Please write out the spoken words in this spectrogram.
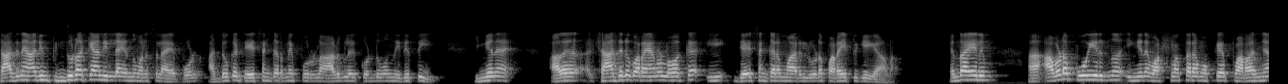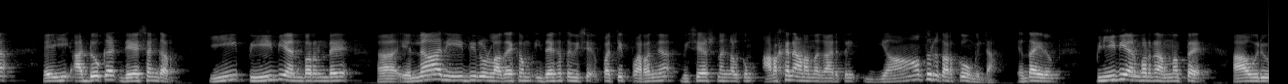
ഷാജനെ ആരും പിന്തുണയ്ക്കാനില്ല എന്ന് മനസ്സിലായപ്പോൾ അഡ്വക്കേറ്റ് ജയശങ്കറിനെ പോലുള്ള ആളുകളെ കൊണ്ടുവന്നിരുത്തി ഇങ്ങനെ അത് ഷാജന് പറയാനുള്ളതൊക്കെ ഈ ജയശങ്കരന്മാരിലൂടെ പറയിപ്പിക്കുകയാണ്. എന്തായാലും അവിടെ പോയിരുന്ന് ഇങ്ങനെ വഷളത്തരമൊക്കെ പറഞ്ഞ ഈ അഡ്വക്കേറ്റ് ജയശങ്കർ ഈ പി വി അൻവറിന്റെ എല്ലാ രീതിയിലുള്ള അദ്ദേഹം ഇദ്ദേഹത്തെ വിശേ പറ്റി പറഞ്ഞ വിശേഷണങ്ങൾക്കും അർഹനാണെന്ന കാര്യത്തിൽ യാതൊരു തർക്കവുമില്ല. എന്തായാലും പി വി അൻവറിന്റെ അന്നത്തെ ആ ഒരു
